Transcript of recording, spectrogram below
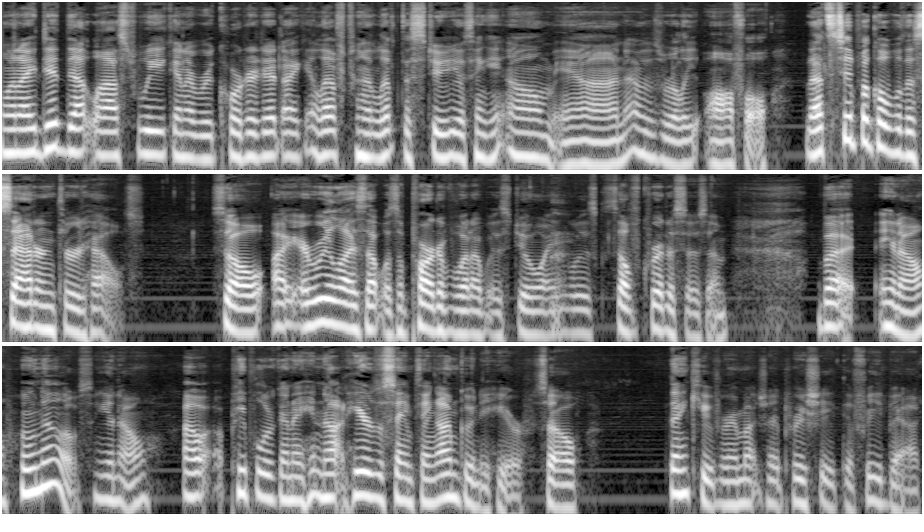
when I did that last week and I recorded it, I left I left the studio thinking, oh man, that was really awful. That's typical with a Saturn third house. So I, I realized that was a part of what I was doing was self criticism. But you know, who knows? You know, uh, people are going to not hear the same thing I'm going to hear. So. Thank you very much. I appreciate the feedback.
